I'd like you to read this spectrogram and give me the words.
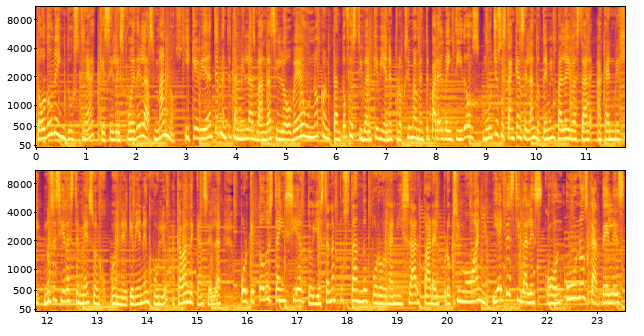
toda una industria que se les fue de las manos y que evidentemente también las bandas, si lo ve uno con tanto festival que viene próximamente para el 22, muchos están cancelando. Temi Impala iba a estar acá en México, no sé si era este mes o en, o en el que viene en julio, acaban de cancelar porque todo está incierto y están apostando por organizar para el próximo año. Y hay festivales con unos carteles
